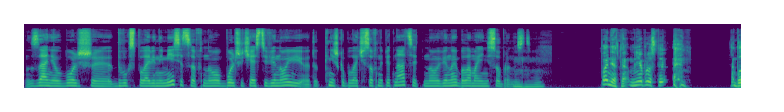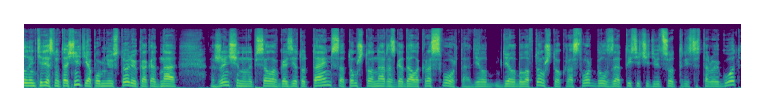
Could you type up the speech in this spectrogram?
занял больше двух с половиной месяцев, но большей частью виной, эта книжка была часов на 15, но виной была моя несобранность. Угу. Понятно. Мне просто было интересно уточнить, я помню историю, как одна женщина написала в газету «Таймс» о том, что она разгадала кроссворд. А дело, дело было в том, что кроссворд был за 1932 год,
